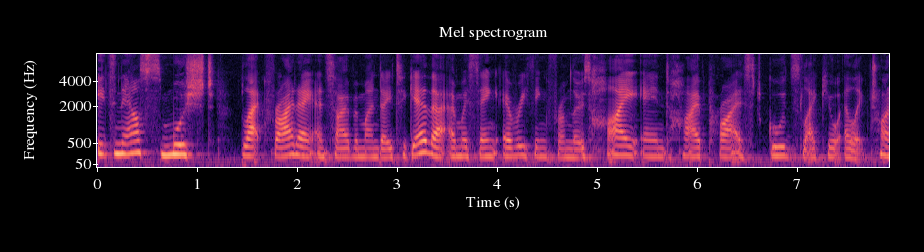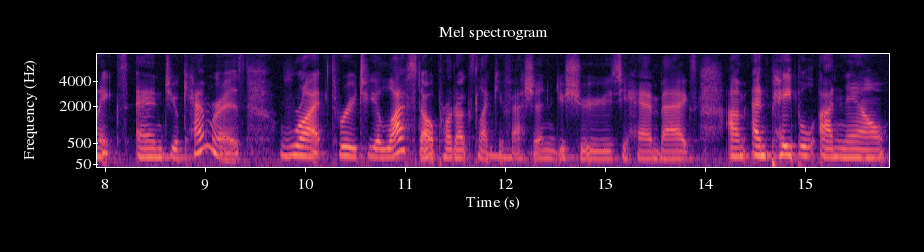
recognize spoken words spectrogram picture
it's now smushed Black Friday and Cyber Monday together, and we're seeing everything from those high end, high priced goods like your electronics and your cameras, right through to your lifestyle products like your mm. Fashion, your shoes, your handbags. Um, and people are now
